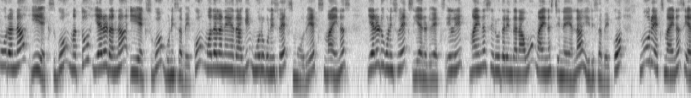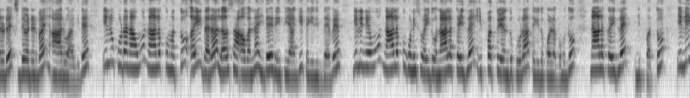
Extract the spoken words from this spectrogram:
ಮೂರನ್ನು ಇ ಎಕ್ಸ್ಗೂ ಮತ್ತು ಎರಡನ್ನು ಇ ಎಕ್ಸ್ಗೂ ಗುಣಿಸಬೇಕು. ಮೊದಲನೆಯದಾಗಿ ಮೂರು ಗುಣಿಸು ಎಕ್ಸ್ ಮೂರು ಎಕ್ಸ್ ಮೈನಸ್ ಎರಡು ಗುಣಿಸು ಎಕ್ಸ್ ಎರಡು ಎಕ್ಸ್ ಇಲ್ಲಿ ಮೈನಸ್ ಇರುವುದರಿಂದ ನಾವು ಮೈನಸ್ ಚಿಹ್ನೆಯನ್ನು ಇರಿಸಬೇಕು. ಮೂರು ಎಕ್ಸ್ ಮೈನಸ್ ಎರಡು ಎಕ್ಸ್ ಡಿವೈಡೆಡ್ ಬೈ ಆರು ಆಗಿದೆ. ಇಲ್ಲೂ ಕೂಡ ನಾವು ನಾಲ್ಕು ಮತ್ತು ಐದರ ಲಸಅವನ್ನು ಇದೇ ರೀತಿಯಾಗಿ ತೆಗೆದಿದ್ದೇವೆ. ಇಲ್ಲಿ ನೀವು ನಾಲ್ಕು ಗುಣಿಸು ಐದು, ನಾಲ್ಕೈದಲೆ ಇಪ್ಪತ್ತು ಎಂದು ಕೂಡ ತೆಗೆದುಕೊಳ್ಳಬಹುದು. ನಾಲ್ಕೈದಲೇ ಇಪ್ಪತ್ತು. ಇಲ್ಲಿ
